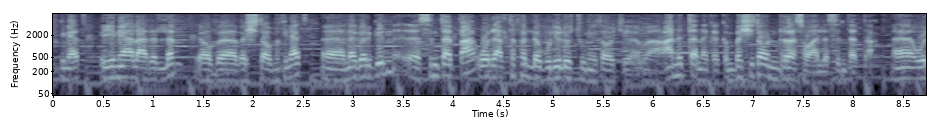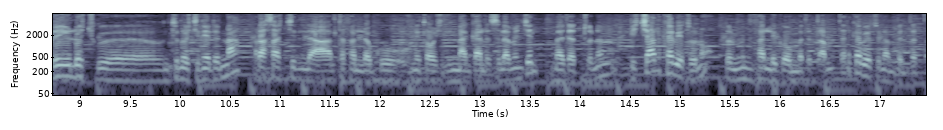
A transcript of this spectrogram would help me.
ምክንያት ይህን ያህል አይደለም፣ ያው በበሽታው ምክንያት ነገር ግን ስንጠጣ ወደ አልተፈለጉ ሌሎች ሁኔታዎች አንጠነቀቅም። በሽታውን እንረሳዋለን ስንጠጣ ወደ ሌሎች እንትኖች እንሄድና ራሳችን ላልተፈለጉ ሁኔታዎች ልናጋለጥ ስለምንችል መጠጡንም ቢቻል ከቤቱ ነው የምንፈልገውን መጠጣ መጠን ከቤቱ ነው ብንጠጣ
